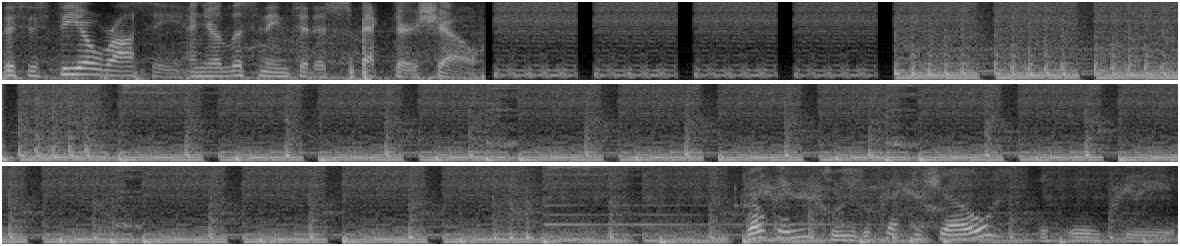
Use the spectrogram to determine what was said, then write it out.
This is Theo Rossi, and you're listening to The Specter Show. Welcome to the Specter Show. This is the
